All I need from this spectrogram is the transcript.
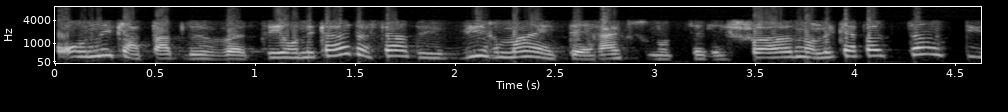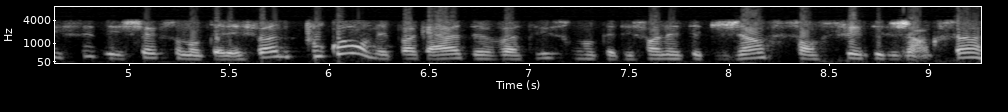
On est capable de voter. On est capable de faire des virements interacts sur notre téléphone. On est capable d'encaisser des chèques sur nos téléphones. Pourquoi on n'est pas capable de voter sur nos téléphones intelligents s'ils sont si intelligents que ça?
